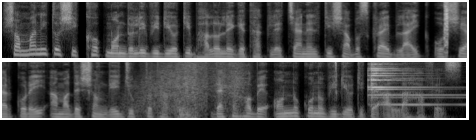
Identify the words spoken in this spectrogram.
সম্মানিত শিক্ষক মণ্ডলী, ভিডিওটি ভালো লেগে থাকলে চ্যানেলটি সাবস্ক্রাইব, লাইক ও শেয়ার করেই আমাদের সঙ্গেই যুক্ত থাকুন। দেখা হবে অন্য কোনো ভিডিওটিতে। আল্লাহ হাফেজ।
